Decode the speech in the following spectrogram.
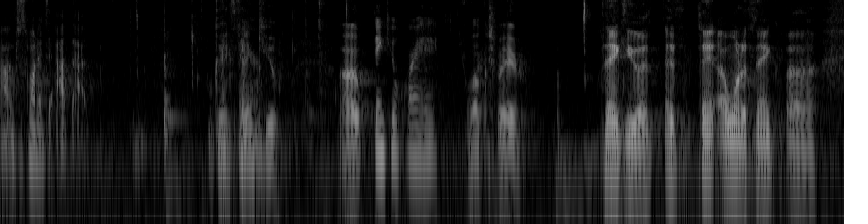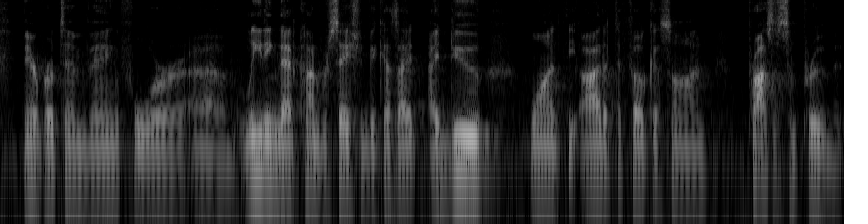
uh, just wanted to add that. Okay. Thanks, thank Mayor. you. Uh, Thank you, Jorge. Welcome, Mayor. Thank you. I, I, th- I want to thank uh, Mayor Pro Tem Vang for um, leading that conversation because I, I do want the audit to focus on process improvement.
